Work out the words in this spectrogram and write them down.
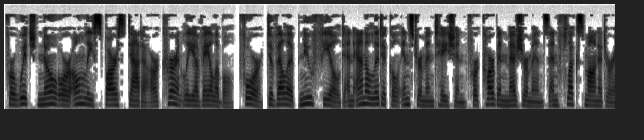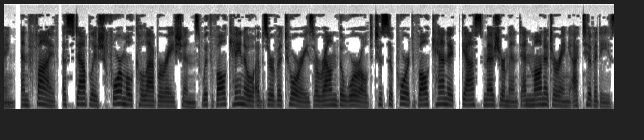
for which no or only sparse data are currently available, 4 develop new field and analytical instrumentation for carbon measurements and flux monitoring, and 5 establish formal collaborations with volcano observatories around the world to support volcanic gas measurement and monitoring activities.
